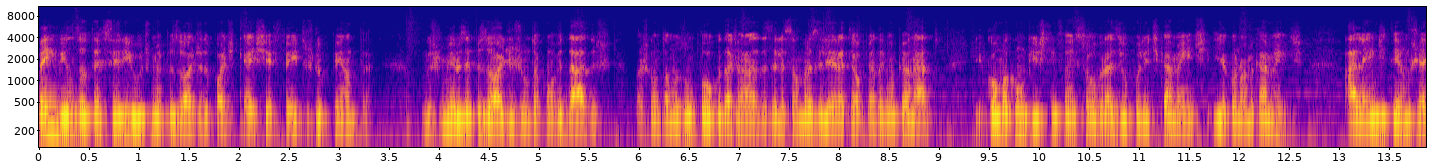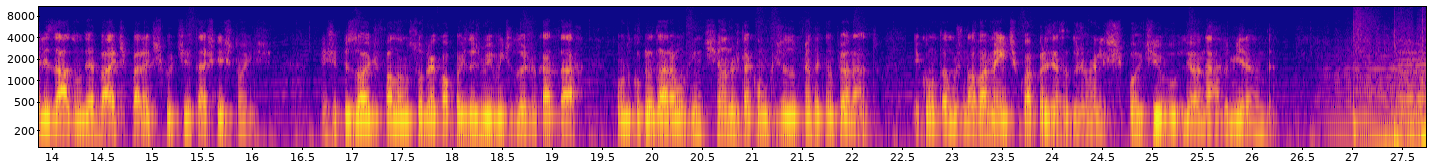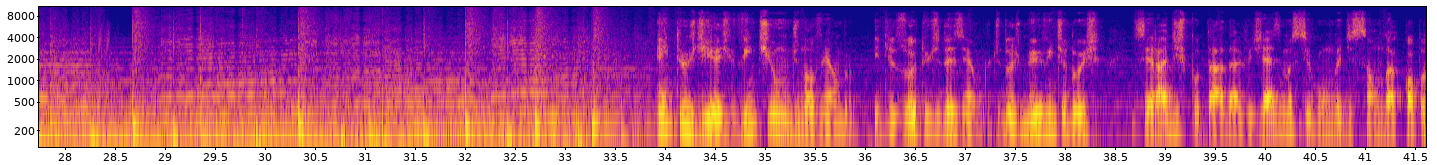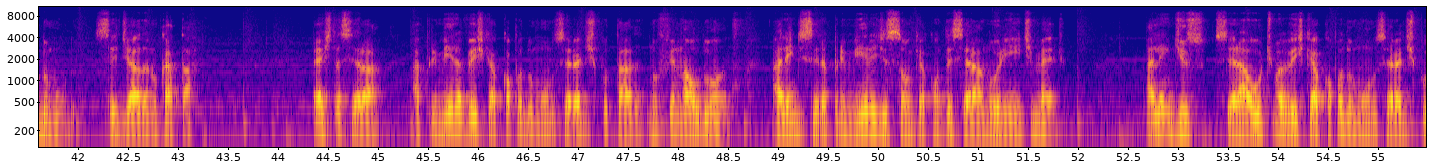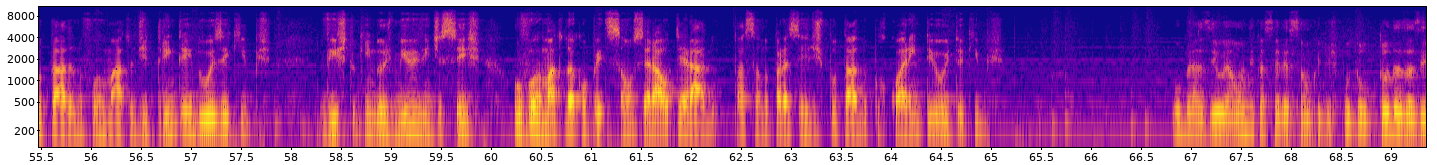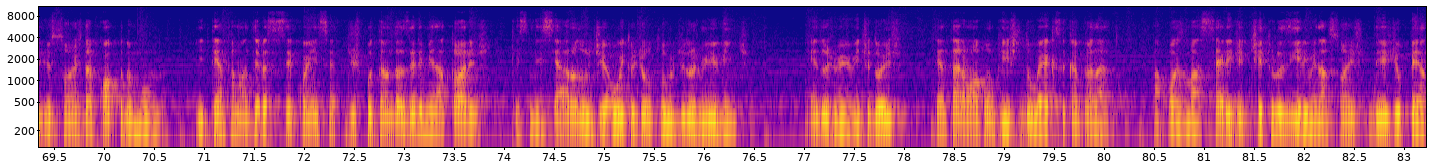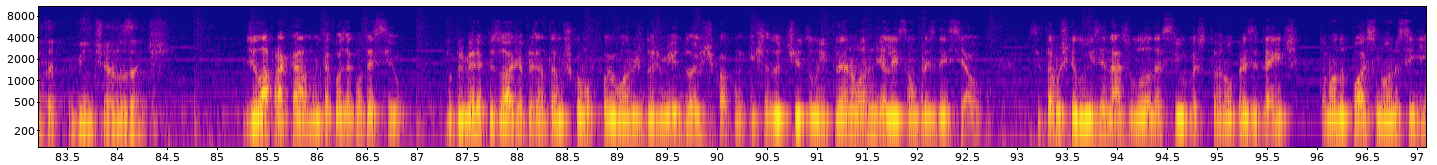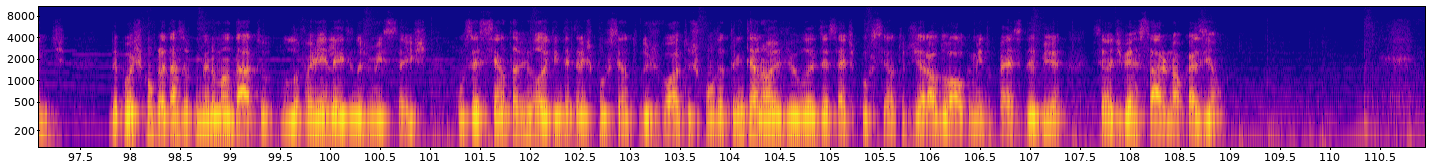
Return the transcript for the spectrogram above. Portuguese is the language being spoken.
Bem-vindos ao terceiro e último episódio do podcast Efeitos do Penta. Nos primeiros episódios, junto a convidados, nós contamos um pouco da jornada da seleção brasileira até o pentacampeonato e como a conquista influenciou o Brasil politicamente e economicamente, além de termos realizado um debate para discutir tais questões. Neste episódio, falamos sobre a Copa de 2022 no Catar, quando completarão 20 anos da conquista do pentacampeonato, e contamos novamente com a presença do jornalista esportivo Leonardo Miranda. Entre os dias 21 de novembro e 18 de dezembro de 2022, será disputada a 22ª edição da Copa do Mundo, sediada no Catar. Esta será a primeira vez que a Copa do Mundo será disputada no final do ano, além de ser a primeira edição que acontecerá no Oriente Médio. Além disso, será a última vez que a Copa do Mundo será disputada no formato de 32 equipes, visto que em 2026 o formato da competição será alterado, passando para ser disputado por 48 equipes. O Brasil é a única seleção que disputou todas as edições da Copa do Mundo e tenta manter essa sequência disputando as eliminatórias, que se iniciaram no dia 8 de outubro de 2020. Em 2022, tentarão a conquista do hexacampeonato, após uma série de títulos e eliminações desde o Penta 20 anos antes. De lá para cá, muita coisa aconteceu. No primeiro episódio, apresentamos como foi o ano de 2002, com a conquista do título em pleno ano de eleição presidencial. Citamos que Luiz Inácio Lula da Silva se tornou presidente, tomando posse no ano seguinte. Depois de completar seu primeiro mandato, Lula foi reeleito em 2006 com 60,83% dos votos contra 39,17% de Geraldo Alckmin do PSDB, seu adversário na ocasião.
